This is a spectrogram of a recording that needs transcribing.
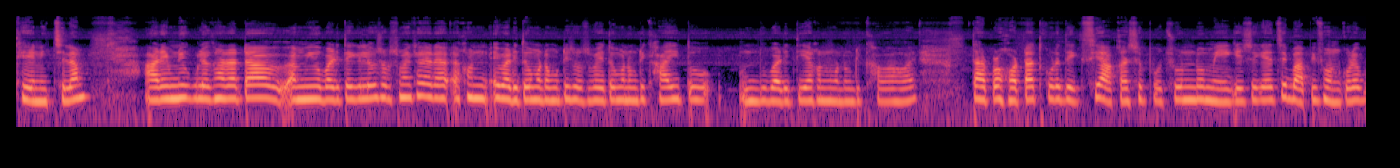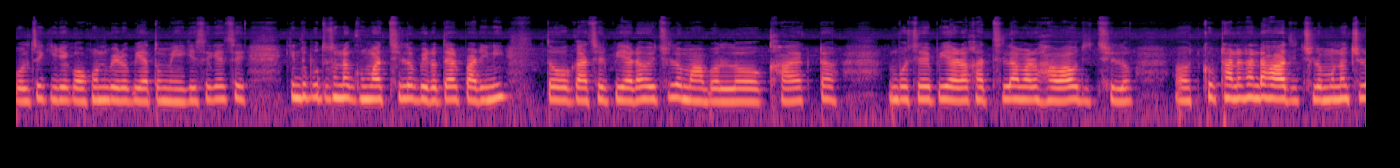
খেয়ে নিচ্ছিলাম। আর এমনি কুলেখাড়াটা আমি ও বাড়িতে গেলেও সবসময় খাই, আর এখন এ বাড়িতেও মোটামুটি শ্বশুর বাড়িতেও মোটামুটি খাই। তো দু বাড়িতেই এখন মোটামুটি খাওয়া হয়। তারপর হঠাৎ করে দেখছি আকাশে প্রচণ্ড মেঘ এসে গেছে। বাপি ফোন করে বলছে, কিরে, কখন বেরোবি? এত মেঘ এসে গেছে? কিন্তু পুতুসোনা ঘুমাচ্ছিল, বেরোতে আর পারিনি। তো গাছের পেয়ারা হয়েছিল, মা বলল, খা একটা। বসে পেয়ারা খাচ্ছিলাম আর হাওয়াও দিচ্ছিল। খুব ঠান্ডা ঠান্ডা হাওয়া দিচ্ছিল। মনে হচ্ছিল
